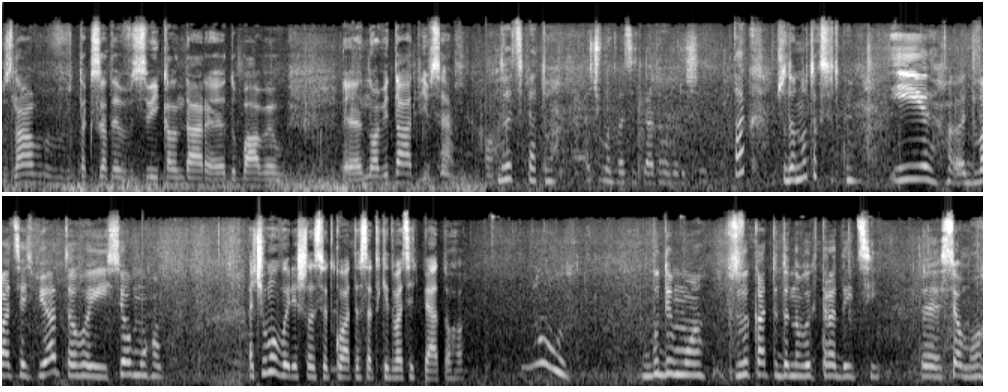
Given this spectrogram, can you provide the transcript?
знав, так сказати, в свій календар додав нові дати і все. 25-го. А чому 25-го вирішили? Так, вже давно так святкуємо. і е, 25-го, і 7-го. А чому вирішили святкувати все-таки 25-го? Ну, будемо звикати до нових традицій. 7-го,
